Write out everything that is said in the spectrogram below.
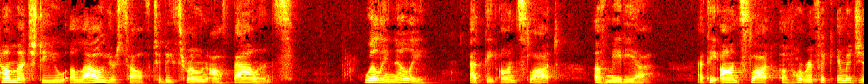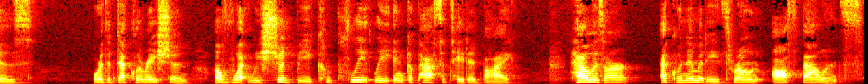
How much do you allow yourself to be thrown off balance, willy nilly, at the onslaught of media, at the onslaught of horrific images, or the declaration of what we should be completely incapacitated by? How is our equanimity thrown off balance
